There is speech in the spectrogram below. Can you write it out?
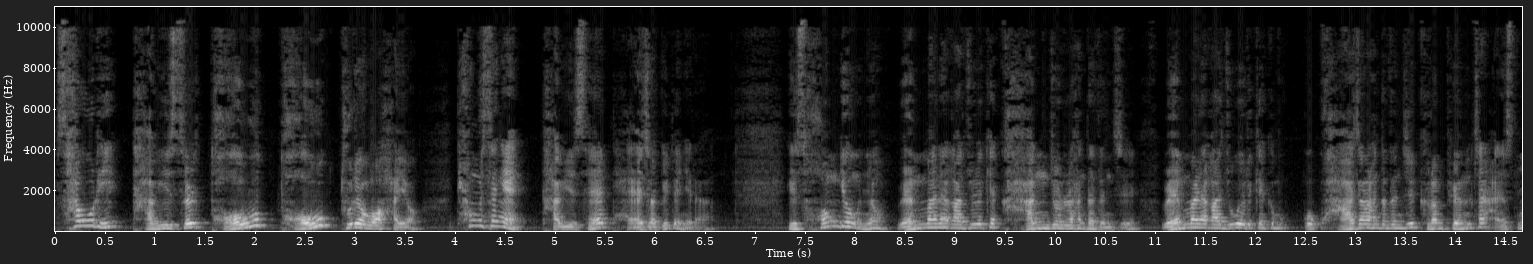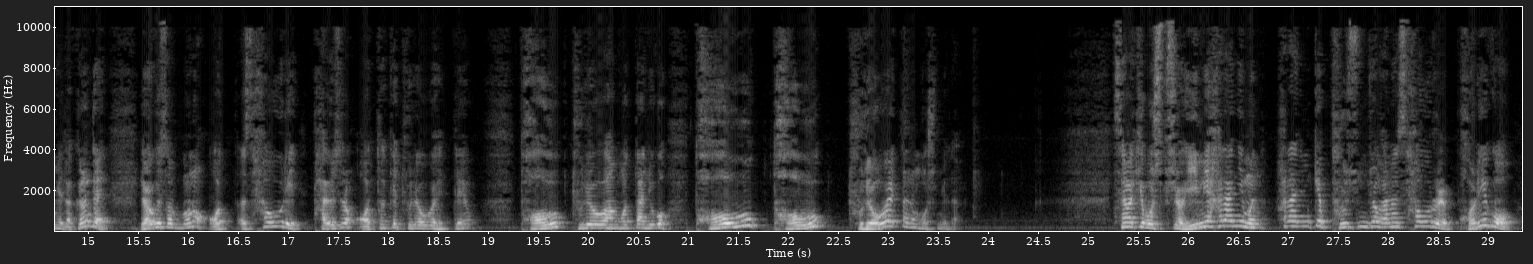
사울이 다윗을 더욱 더욱 두려워하여 평생에 다윗의 대적이 되니라. 이 성경은요, 웬만해가지고 이렇게 강조를 한다든지, 웬만해가지고 이렇게 그뭐 과장을 한다든지 그런 표현은 잘안 씁니다. 그런데 여기서 보면 어, 사울이 다윗을 어떻게 두려워했대요? 더욱 두려워한 것도 아니고 더욱 더욱 두려워했다는 것입니다. 생각해 보십시오. 이미 하나님은 하나님께 불순종하는 사울을 버리고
